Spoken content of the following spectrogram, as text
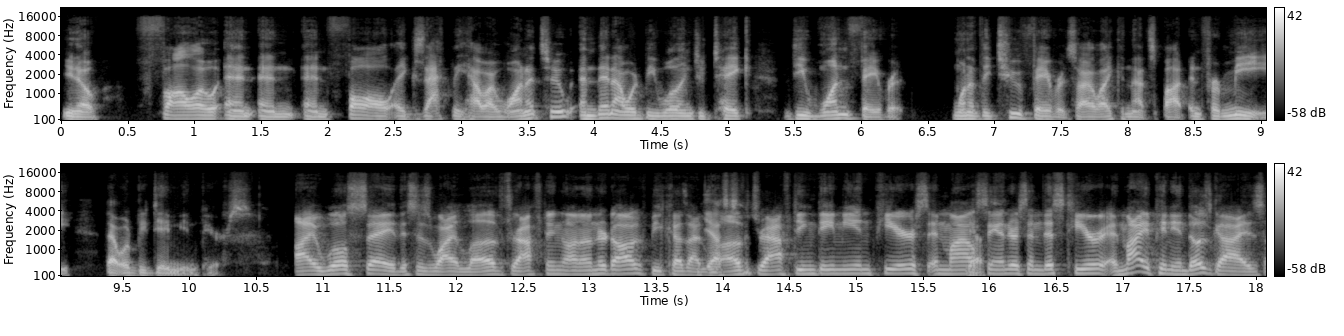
you know, follow and and and fall exactly how I want it to, and then I would be willing to take the one favorite, one of the two favorites I like in that spot, and for me, that would be Dameon Pierce. I will say this is why I love drafting on underdog because I Yes. love drafting Dameon Pierce and Miles Yes. Sanders in this tier. In my opinion, those guys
